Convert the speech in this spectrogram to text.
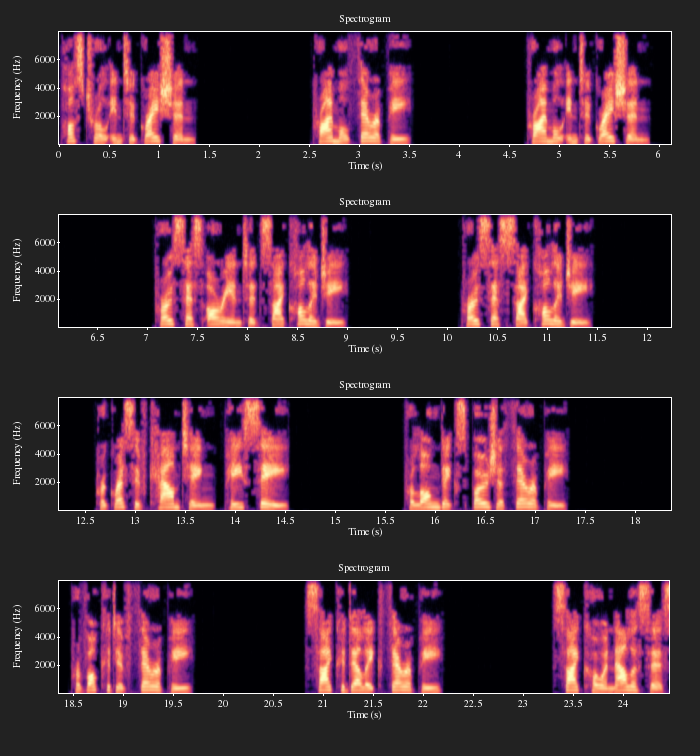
Postural integration Primal therapy Primal integration Process-oriented psychology Process psychology Progressive counting PC Prolonged exposure therapy Provocative therapy Psychedelic therapy Psychoanalysis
